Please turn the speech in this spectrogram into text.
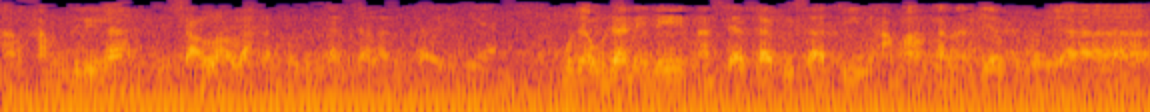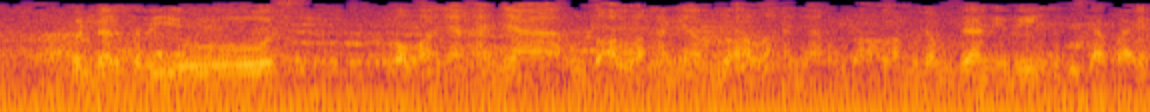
Alhamdulillah insya Allah Allah akan memberikan jalan baik Iya. Mudah-mudahan ini nasihat saya bisa diamalkan nanti ya benar ya. Benar serius. Pokoknya hanya untuk Allah, hanya untuk Allah, hanya untuk Allah. Mudah-mudahan ini itu bisa baik.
